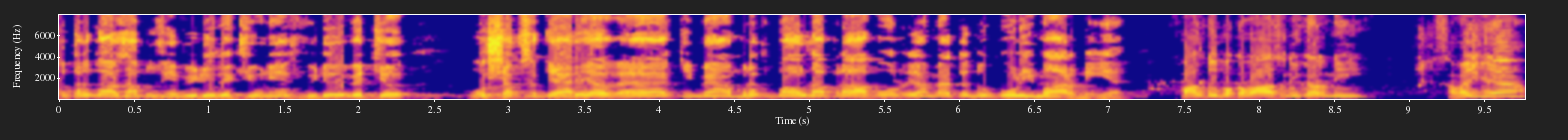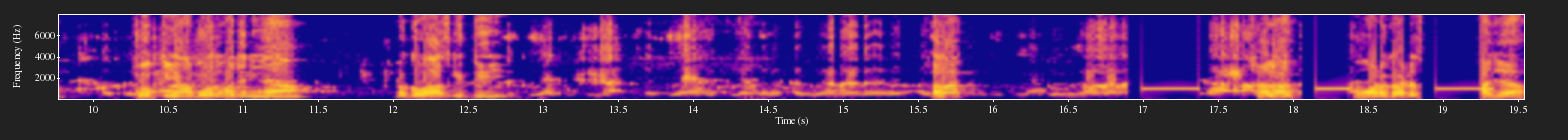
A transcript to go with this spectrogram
ਪੱਤਰਕਾਰ ਸਾਹਿਬ, ਤੁਸੀਂ ਇਹ ਵੀਡੀਓ ਦੇਖੀ ਹੋਣੀ ਹੈ। ਇਸ ਵੀਡੀਓ ਵਿੱਚ ਉਹ ਸ਼ਖਸ ਕਹਿ ਰਿਹਾ ਵੈ ਕਿ ਮੈਂ ਅੰਮ੍ਰਿਤਪਾਲ ਦਾ ਭਰਾ ਬੋਲ ਰਿਹਾ, ਮੈਂ ਤੈਨੂੰ ਗੋਲੀ ਮਾਰਨੀ ਹੈ। ਫालतू ਬਕਵਾਸ ਨਹੀਂ ਕਰਨੀ। ਸਮਝ ਗਿਆ? ਜੋਤੀਆਂ ਬਹੁਤ ਵੱਜਣੀਆਂ। ਬਕਵਾਸ ਕੀਤੀ। ਚਲ। ਚਲ। ਫੋਨ ਕੱਟ। ਆ ਜਾ।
